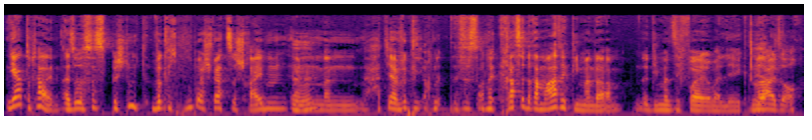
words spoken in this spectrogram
Ja, total. Also es ist bestimmt wirklich super schwer zu schreiben. Mhm. Ähm, man hat ja wirklich auch, es ist auch eine krasse Dramatik, die man da, die man sich vorher überlegt. Ne? Ja. Also auch,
